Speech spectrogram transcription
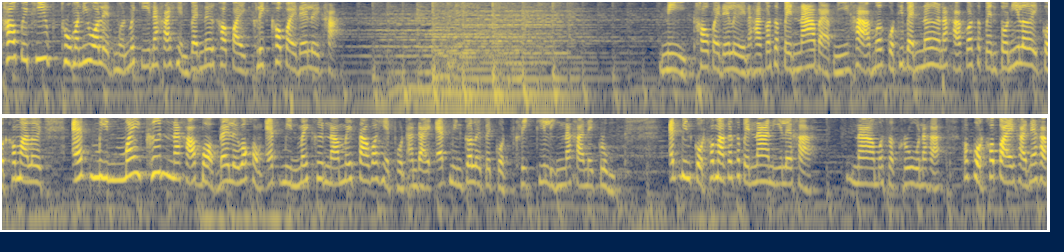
เข้าไปที่ True Money Wallet เหมือนเมื่อกี้นะคะ เห็นแบนเนอร์เข้าไปคลิกเข้าไปได้เลยค่ะ นี่เข้าไปได้เลยนะคะ ก็จะเป็นหน้าแบบนี้ค่ะ เมื่อกดที่แบนเนอร์นะคะ ก็จะเป็นตัวนี้เลยกดเข้ามาเลยแอดมินไม่ขึ้นนะคะ บอกได้เลยว่าของแอดมินไม่ขึ้นนะ ไม่ทราบว่าเหตุผลอันใดแอดมินก็เลยไปกดคลิกที่ลิงก์นะคะ ในกลุ่มแอดมินกดเข้ามาก็จะเป็นหน้านี้เลยค่ะหน้าเมื่อสักครู่นะคะก็กดเข้าไปค่ะเนี่ยค่ะ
